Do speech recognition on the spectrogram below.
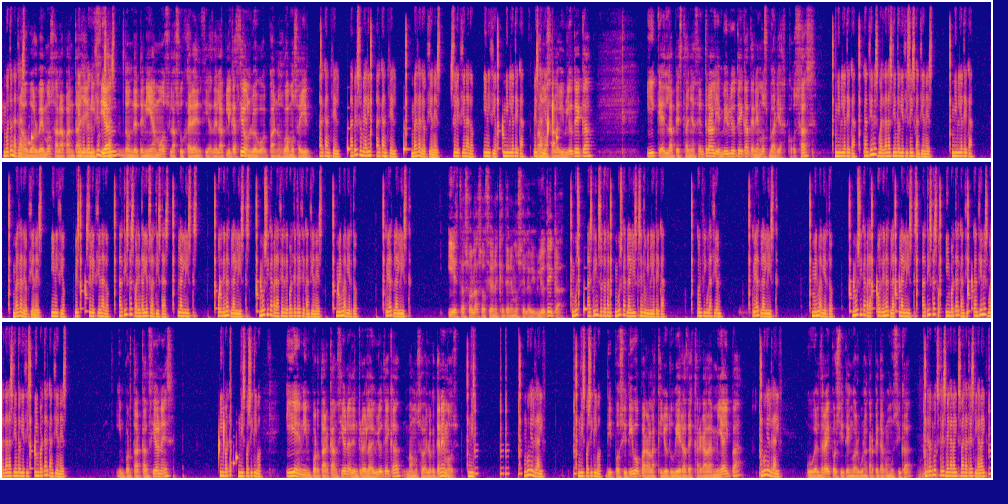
Botón atrás. No, volvemos a la pantalla inicial vistas. donde teníamos las sugerencias de la aplicación. Luego nos vamos a ir. Apple Sombrearín. Arcángel. Barra de opciones. Seleccionado. Inicio. Biblioteca. Pestaña. vamos a la biblioteca y que es la pestaña central y en biblioteca tenemos varias cosas. Biblioteca. Canciones guardadas 116 canciones. Biblioteca. Barra de opciones. Inicio. Pes- seleccionado. Artistas 48 artistas. Playlists. Ordenar playlists. Música para hacer deporte 13 canciones. Menú abierto. Crear playlist. Y estas son las opciones que tenemos en la biblioteca. Bus a screenshot Busca playlists en tu biblioteca. Configuración. Crear playlist. Menú abierto. Música para ordenar pla- playlists. Artistas. Importar canciones. Canciones guardadas 116. Importar canciones. Importar canciones Importar. Dispositivo. y en importar canciones dentro de la biblioteca vamos a ver lo que tenemos. Dis- Google Drive. Dispositivo. Dispositivo para las que yo tuviera descargada en mi iPad. Google Drive. Google Drive por si tengo alguna carpeta con música. Dropbox 3 megabytes barra 3 gigabytes.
